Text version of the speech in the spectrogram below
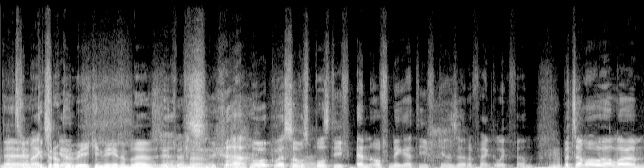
Nee, je kunt er ook een week in de ene blijven zitten. Hè? Ja, ook. wat soms positief en of negatief kan zijn, afhankelijk van. Hm. Maar het zijn allemaal wel ehm,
